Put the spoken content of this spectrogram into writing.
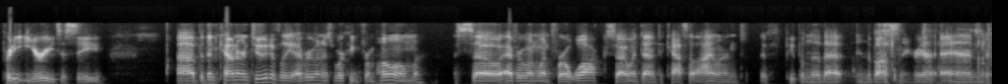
pretty eerie to see. Uh, but then counterintuitively, everyone is working from home, so everyone went for a walk. So I went down to Castle Island, if people know that in the Boston area, and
